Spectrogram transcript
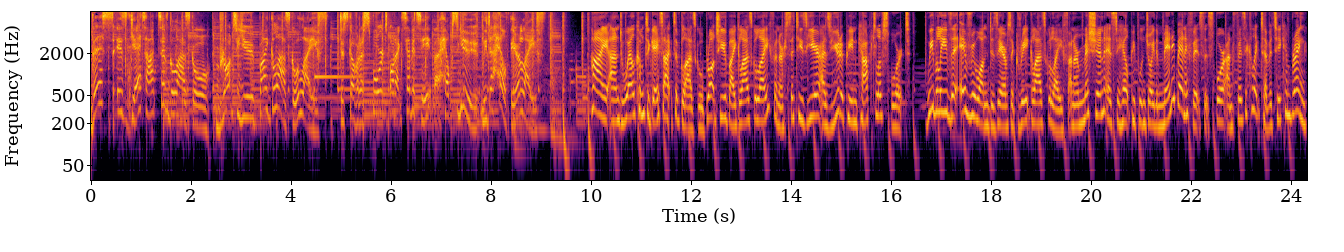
This is Get Active Glasgow, brought to you by Glasgow Life. Discover a sport or activity that helps you lead a healthier life. Hi, and welcome to Get Active Glasgow, brought to you by Glasgow Life and our city's year as European Capital of Sport. We believe that everyone deserves a great Glasgow life, and our mission is to help people enjoy the many benefits that sport and physical activity can bring.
